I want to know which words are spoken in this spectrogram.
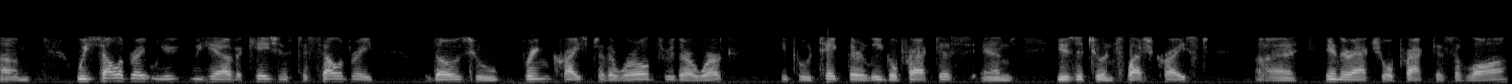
Um, we celebrate, we, we have occasions to celebrate those who bring Christ to the world through their work, people who take their legal practice and use it to enflesh Christ uh, in their actual practice of law,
